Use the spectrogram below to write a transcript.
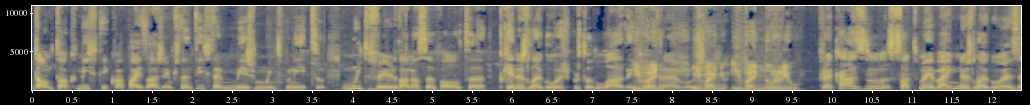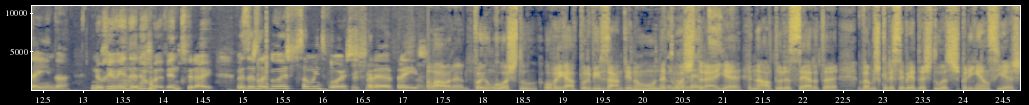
dá um toque místico à paisagem, portanto isto é mesmo muito bonito, muito verde à nossa volta, pequenas lagoas por todo o lado encontramos. E banho, e banho, e banho no rio? Por acaso só tomei banho nas lagoas ainda. No Rio ainda não me aventurei, mas as lagoas são muito boas para, para ir. Laura, foi um gosto. Obrigado por vires à Antena 1 na tua estreia. Na altura certa, vamos querer saber das tuas experiências.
